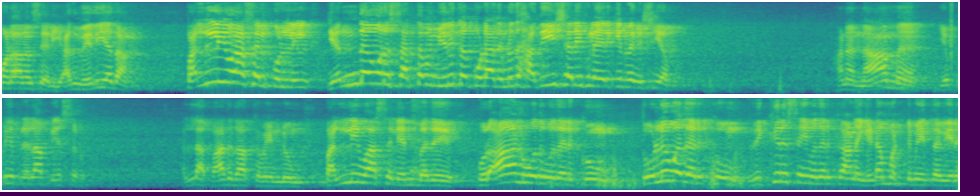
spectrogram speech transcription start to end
போனாலும் சரி அது வெளியே தான். பள்ளிவாசலுக்குள்ளில் எந்த ஒரு சத்தமும் இருக்கக்கூடாது என்பது ஹதீஸ் ஷரீஃபில் இருக்கின்ற விஷயம். ஆனால் நாம் எப்படி எப்படிலாம் பேசுகிறோம் அல்லாஹ் பாதுகாக்க வேண்டும். பள்ளிவாசல் என்பது குரான் ஓதுவதற்கும் தொழுவதற்கும் விக்கிரு செய்வதற்கான இடம் மட்டுமே தவிர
